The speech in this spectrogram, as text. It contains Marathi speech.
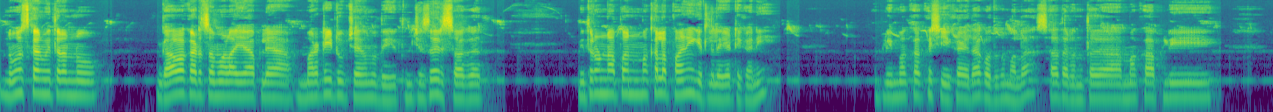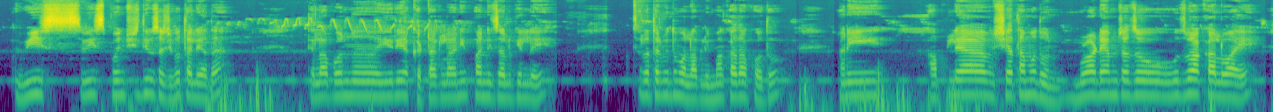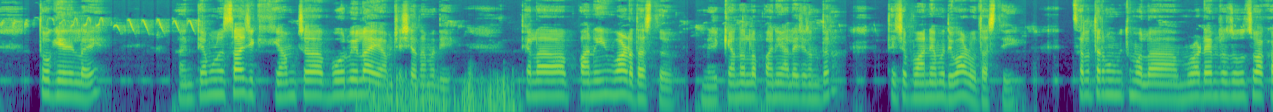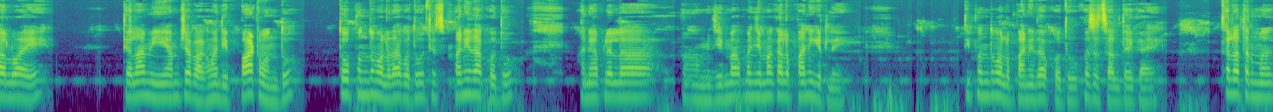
नमस्कार मित्रांनो गावाकडचा मळा या आपल्या मराठी यूट्यूब चॅनलमध्ये तुमचे सर स्वागत. मित्रांनो आपण मकाला पाणी घेतलेलं आहे या ठिकाणी. आपली मका कशी काय दाखवतो तुम्हाला. साधारणतः मका आपली वीस वीस पंचवीस दिवसाची होत आली आता. त्याला आपण युरिया खत टाकला आणि पाणी चालू केलं आहे. चला तर मी तुम्हाला आपली मका दाखवतो. आणि आपल्या शेतामधून मुळा डॅमचा जो उजवा कालवा आहे तो गेलेला आहे. आणि त्यामुळं साहजिक की आमचा बोरवेल आहे आमच्या शेतामध्ये. त्याला पाणी वाढत असतं. म्हणजे कॅनलला पाणी आल्याच्यानंतर त्याच्या पाण्यामध्ये वाढ होत असते. चला तर मग मी तुम्हाला मुळा डॅमचा जो उजवा कालवा आहे त्याला आम्ही आमच्या भागामध्ये पाठ म्हणतो. तो पण तुम्हाला दाखवतो. त्याचं पाणी दाखवतो. आणि आपल्याला म्हणजे म म्हणजे मकाला पाणी घेतलं आहे ती पण तुम्हाला पाणी दाखवतो. कसं चालतं आहे काय? चला तर मग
